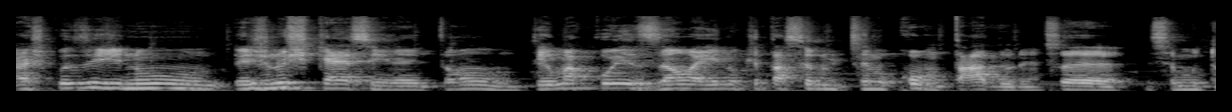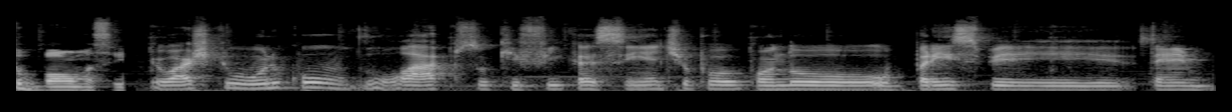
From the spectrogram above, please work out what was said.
as coisas não, eles não esquecem, né? Então tem uma coesão aí no que tá sendo, sendo contado, né? Isso é, isso é muito bom, assim. Eu acho que o único lapso que fica assim é tipo quando o príncipe tem-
